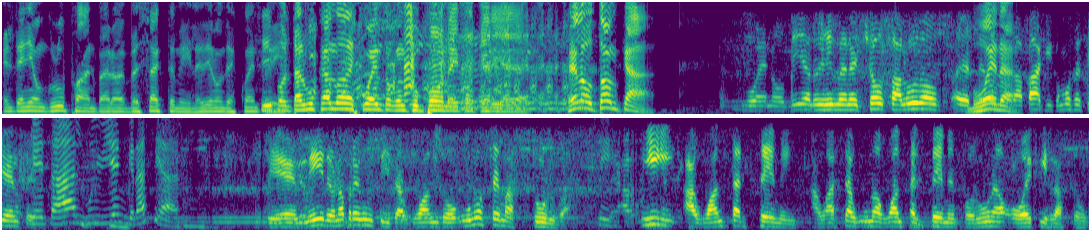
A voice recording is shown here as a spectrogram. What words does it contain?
él tenía un Groupon para vasectomy, le dieron descuento. sí, y- por estar buscando descuento con cupones y porquería. Hello, Tonka. Buenos días, Luis Jiménez Show. Saludos. eh, Buena. Paqui, ¿Cómo se siente? ¿Qué tal? Muy bien, gracias. Bien, mire, una preguntita. Cuando uno se masturba Sí. y aguanta el semen, aguanta, uno aguanta el semen por una o X razón,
